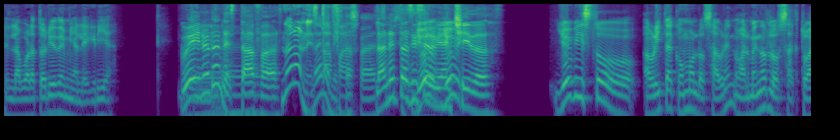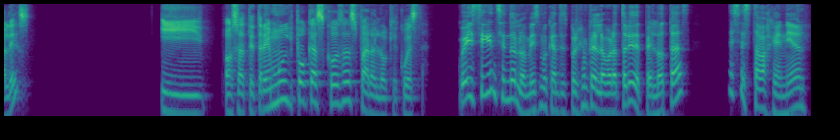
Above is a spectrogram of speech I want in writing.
el laboratorio de mi alegría. Güey, no eran Ah. estafas. No eran No eran estafas. La neta sí se veían chidos. Yo he visto ahorita cómo los abren, o al menos los actuales. Y, o sea, te trae muy pocas cosas para lo que cuesta. Güey, siguen siendo lo mismo que antes. Por ejemplo, el laboratorio de pelotas. Ese estaba genial.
